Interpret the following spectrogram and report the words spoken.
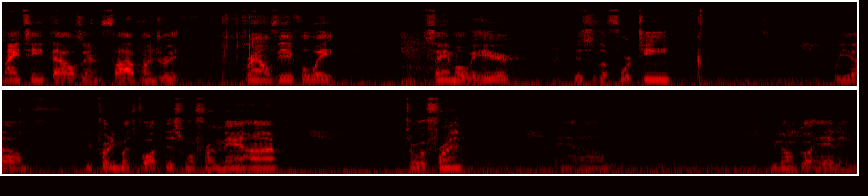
19,500 ground vehicle weight same over here this is a 14 we um we pretty much bought this one from Manheim through a friend and um we're gonna go ahead and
